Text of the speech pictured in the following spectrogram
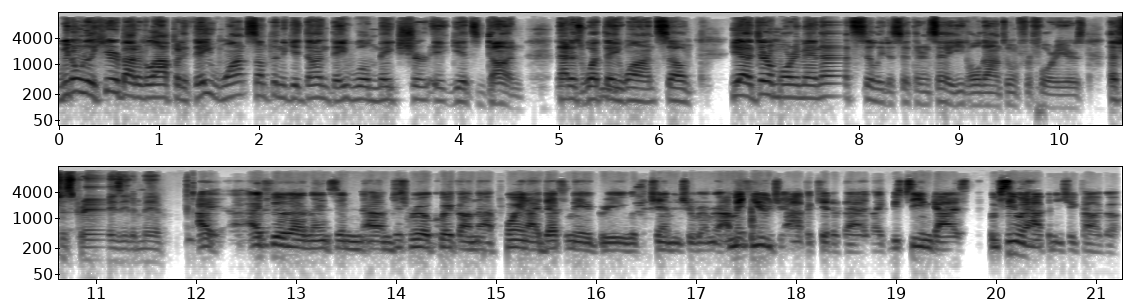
we don't really hear about it a lot, but if they want something to get done, they will make sure it gets done. That is what they mm-hmm. want. So yeah, Daryl Morey, man, that's silly to sit there and say he'd hold on to him for four years. That's just crazy to me. I I feel that, Lance, and um, just real quick on that point, I definitely agree with the championship. Remember, I'm a huge advocate of that. Like we've seen guys, we've seen what happened in Chicago.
